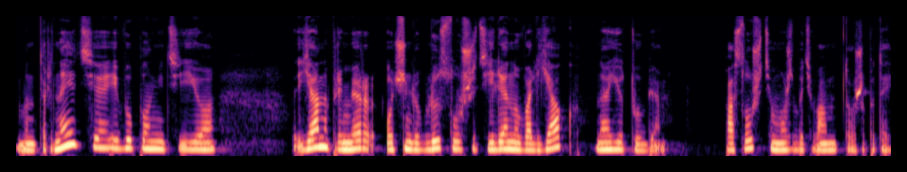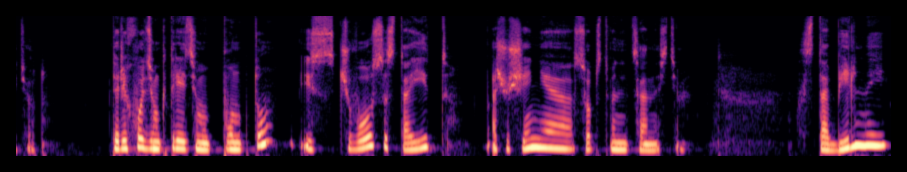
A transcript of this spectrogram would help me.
в интернете и выполнить ее. Я, например, очень люблю слушать Елену Вальяк на Ютубе. Послушайте, может быть, вам тоже подойдет. Переходим к третьему пункту, из чего состоит ощущение собственной ценности. Стабильный,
